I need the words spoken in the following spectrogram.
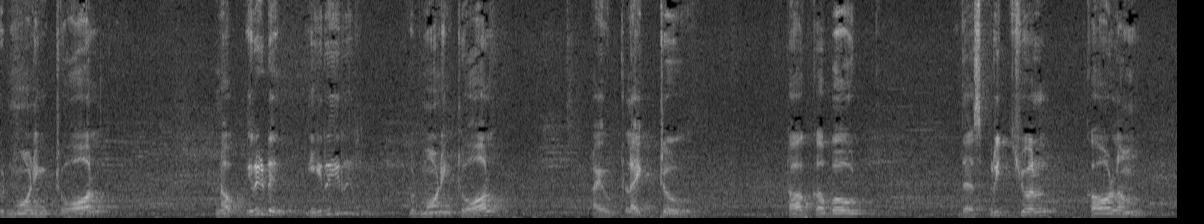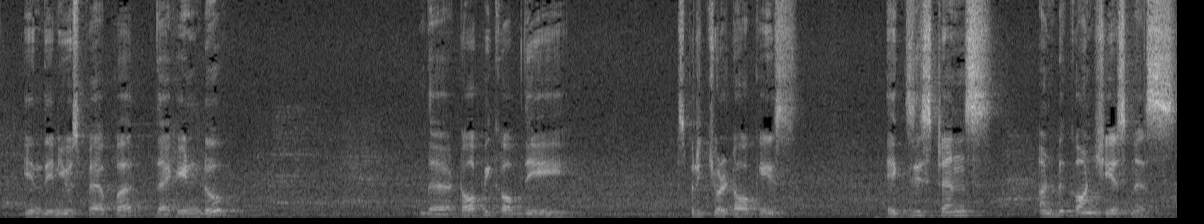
Good morning to all. Now, iru. good morning to all. I would like to talk about the spiritual column in the newspaper, The Hindu. The topic of the spiritual talk is existence and consciousness.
